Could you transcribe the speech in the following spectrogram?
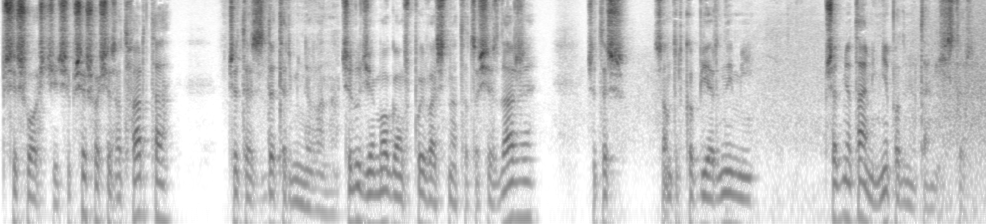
przyszłości. Czy przyszłość jest otwarta, czy też zdeterminowana? Czy ludzie mogą wpływać na to, co się zdarzy, czy też są tylko biernymi przedmiotami, nie podmiotami historii?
